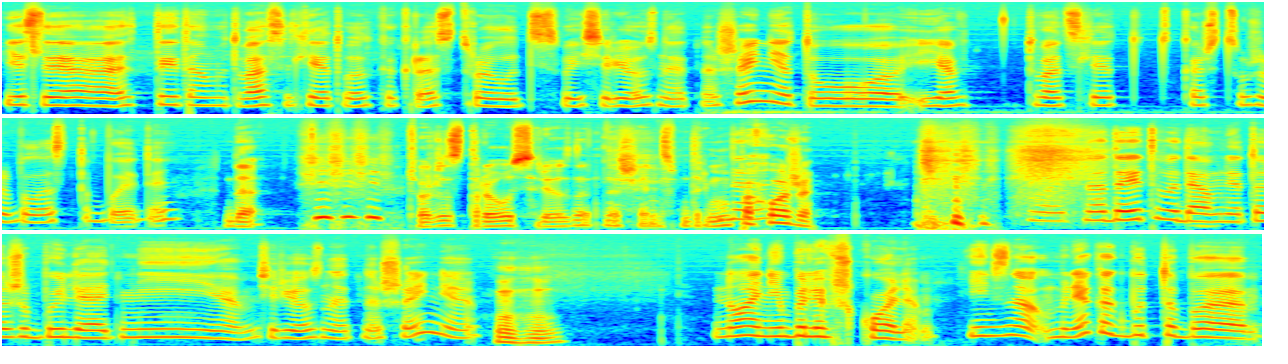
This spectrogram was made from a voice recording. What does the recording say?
Если э, ты там в 20 лет вот как раз строил эти свои серьезные отношения, то я в 20 лет, кажется, уже была с тобой, да? Да. Тоже строил серьезные отношения. Смотри, мы Да. похожи. Вот. Но до этого, да, у меня тоже были одни серьезные отношения, Мгм. но они были в школе. Я не знаю, у меня как будто бы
